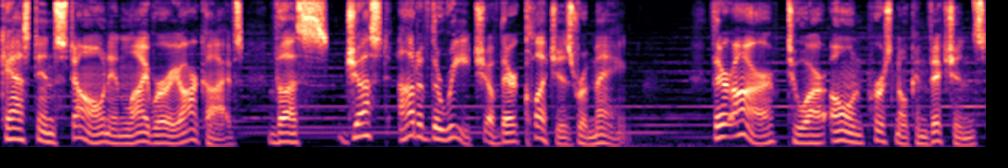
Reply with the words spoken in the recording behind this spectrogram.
cast in stone in library archives, thus just out of the reach of their clutches remain. There are, to our own personal convictions,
